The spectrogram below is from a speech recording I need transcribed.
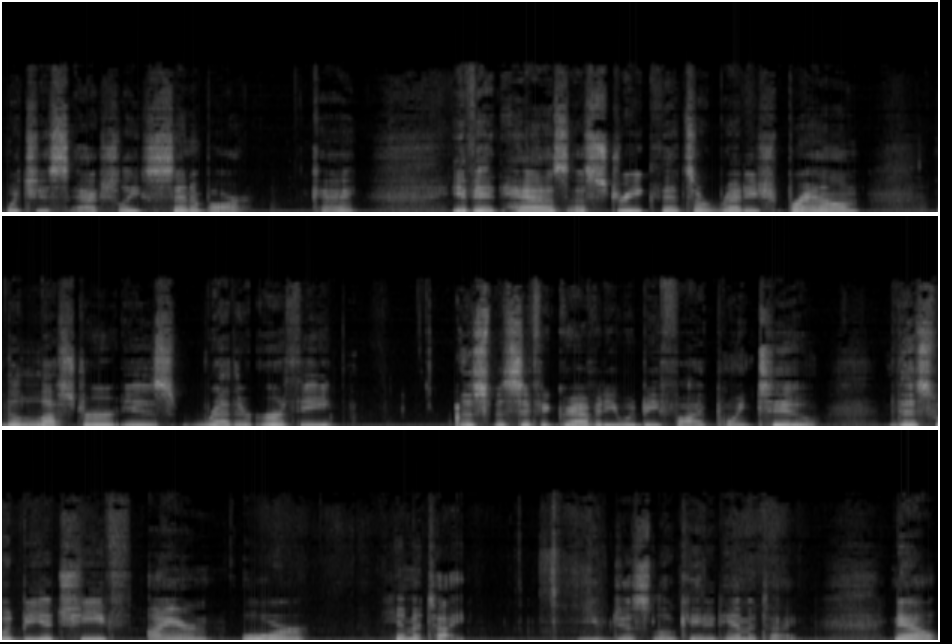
which is actually cinnabar. Okay, if it has a streak that's a reddish brown, the luster is rather earthy. The specific gravity would be 5.2. This would be a chief iron ore hematite. You've just located hematite. Now,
